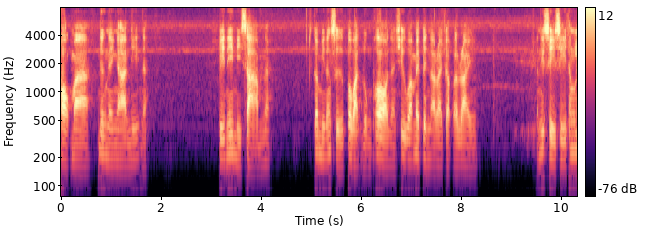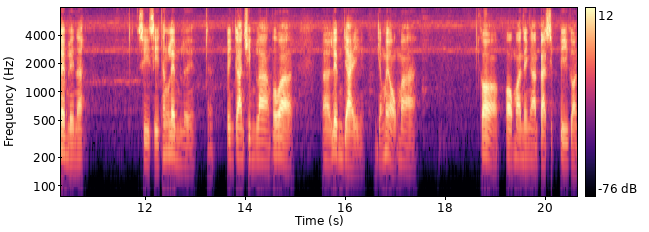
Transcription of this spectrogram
ออกมาเนื่องในงานนี้นะ ปีนี้มีสามนะ ก็มีหนังสือประวัติหลวงพ่อนะ ชื่อว่าไม่เป็นอะไรกับอะไร อันนี้สี่สีทั้งเล่มเลยนะ สี่สีทั้งเล่มเลยนะเป็นการชิมลาง เพราะว่าเล่มใหญ่ยังไม่ออกมา ก็ออกมาในงาน 80 ปีก่อน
